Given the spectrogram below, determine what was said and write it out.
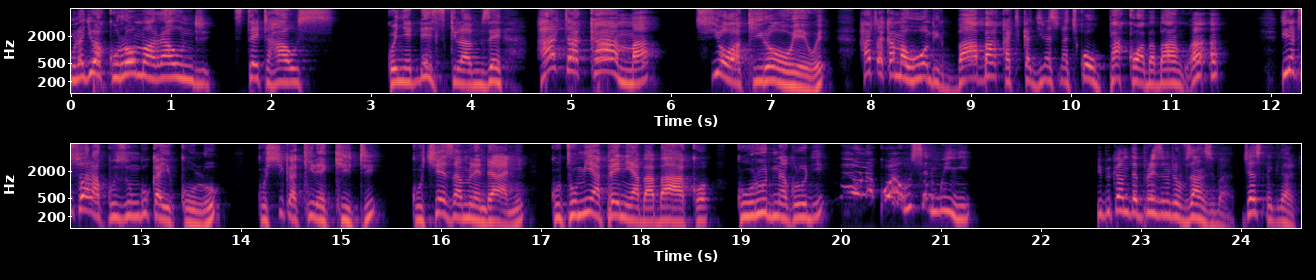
unajua kuroma around state house kwenye deski la mzee hata kama sio wa wewe hata kama uombi baba katika jina nachukua upako wa baba yangu Ah, ah. tu swala la kuzunguka ikulu kushika kile kiti kucheza mle ndani kutumia peni ya baba yako kurudi na kurudi. Unakuwa husen mwinyi you become the president of zanzibar just like that.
